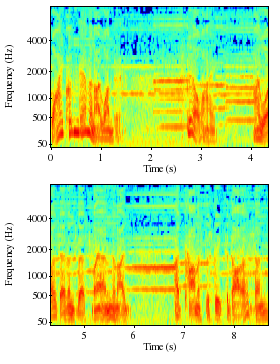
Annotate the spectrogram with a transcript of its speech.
Why couldn't Evan, I wondered. Still, I, I was Evan's best friend, and I'd, I'd promised to speak to Doris, and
